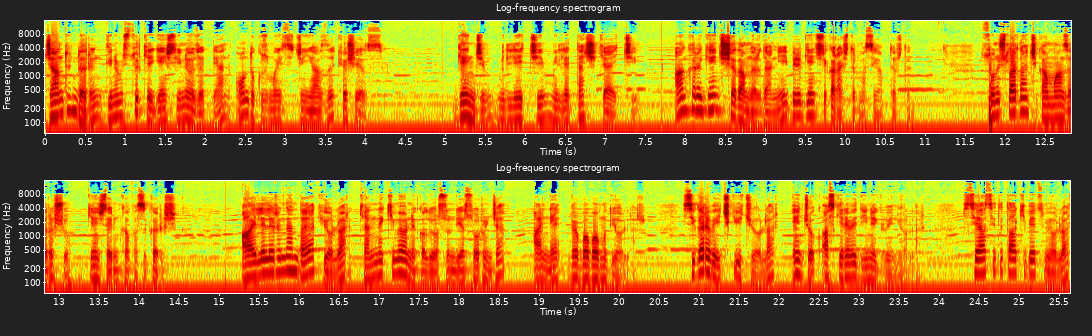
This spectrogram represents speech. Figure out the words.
Can Dündar'ın günümüz Türkiye gençliğini özetleyen 19 Mayıs için yazdığı köşe yazısı. Gencim, milliyetçiyim, milletten şikayetçiyim. Ankara Genç İş Adamları Derneği bir gençlik araştırması yaptırdı. Sonuçlardan çıkan manzara şu, gençlerin kafası karışık. Ailelerinden dayak yiyorlar, kendine kimi örnek alıyorsun diye sorunca anne ve babamı diyorlar. Sigara ve içki içiyorlar, en çok askere ve dine güveniyorlar. Siyaseti takip etmiyorlar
